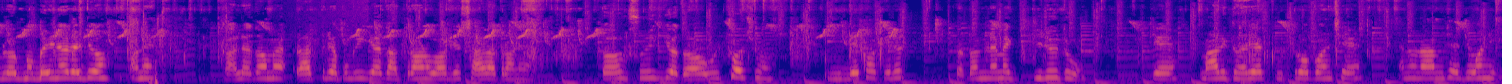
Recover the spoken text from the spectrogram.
બ્લોગમાં બહીને રહેજો અને કાલે તો અમે રાત્રે પૂગી ગયા હતા ત્રણ વાગે, સાડા ત્રણે. તો સૂઈ ગયો તો ઉઠો છું. દેખો કીધું તો તમને મેં કીધું હતું કે મારી ઘરે એક કૂતરો પણ છે. એનું નામ છે જોની.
